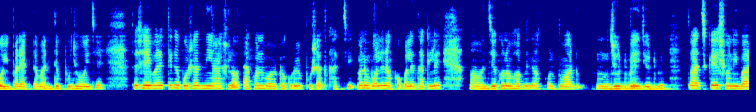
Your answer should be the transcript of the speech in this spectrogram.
ওই পারে একটা বাড়িতে পুজো হয়েছে। তো সেই বাড়ির থেকে প্রসাদ নিয়ে আসলো। এখন বড় ঠাকুরের প্রসাদ খাচ্ছি। মানে বলে না, কপালে থাকলে যে কোনোভাবে না তোমার জুটবেই জুটবে। তো আজকে শনিবার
